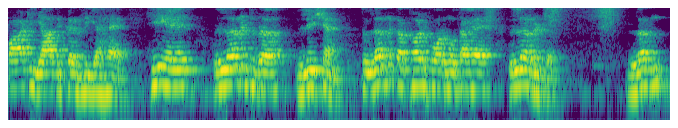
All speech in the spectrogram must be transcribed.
पाठ याद कर लिया है। He has learn the lesson तो लर्न का थर्ड फॉर्म होता है learn learn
